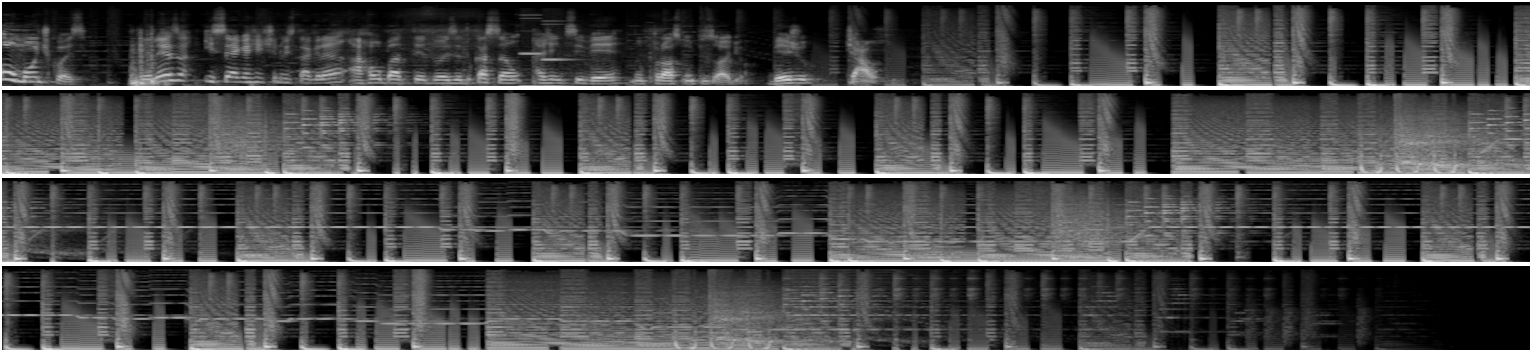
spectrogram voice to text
um monte de coisa. Beleza? E segue a gente no Instagram, T2Educação. A gente se vê no próximo episódio. Beijo, tchau!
